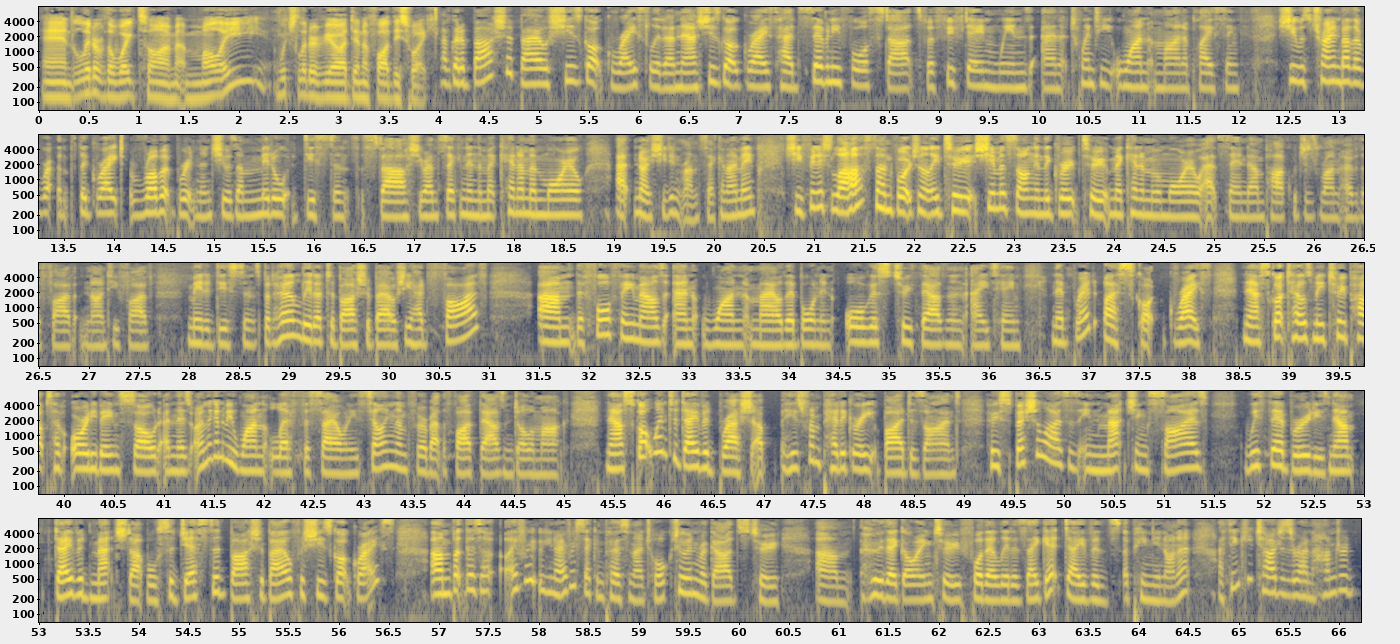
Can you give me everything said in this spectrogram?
And litter of the week time, Molly. Which litter have you identified this week? I've got a Barcia Bale. She's got Grace litter. Now, she's got Grace, had 74 starts for 15 wins and 21 minor placing. She was trained by the, the great Robert Britton and she was a middle distance star. She ran second in the McKenna Memorial at, no, she didn't run second, I mean. She finished last, unfortunately, to Shimmer Song in the Group 2 McKenna Memorial at Sandown Park, which is run over the 595 metre distance. But her litter to Barcia She had five. Um, they're four females and one male. They're born in August 2018 and they're bred by Scott Grace. Now, Scott tells me two pups have already been sold and there's only going to be one left for sale and he's selling them for about the $5,000 mark. Now, Scott went to David Brash, up. he's from Pedigree by Designs, who specialises in matching size, with their broodies. Now, David matched up or suggested Barcia Bale for She's Got Grace, um, but there's a, every you know every second person I talk to in regards to um, who they're going to for their litters, they get David's opinion on it. I think he charges around 100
